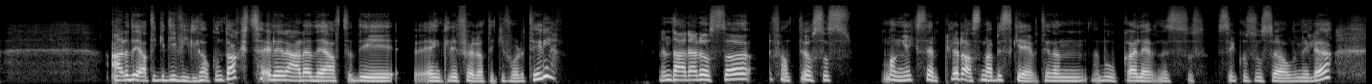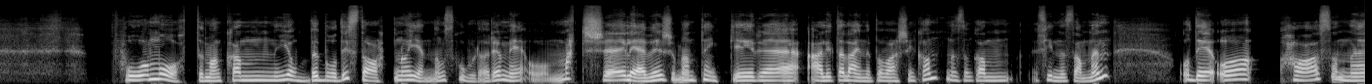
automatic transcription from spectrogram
er det det at ikke vil ha kontakt, eller er det det at de egentlig føler at de ikke får det til? Men der er det også, fant vi også mange eksempler da, som er beskrevet i den boka 'Elevenes sos- psykososiale miljø', på måter man kan jobbe både i starten og gjennom skoleåret med å matche elever som man tenker eh, er litt aleine på hver sin kant, men som kan finne sammen. Og det å ha sånne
